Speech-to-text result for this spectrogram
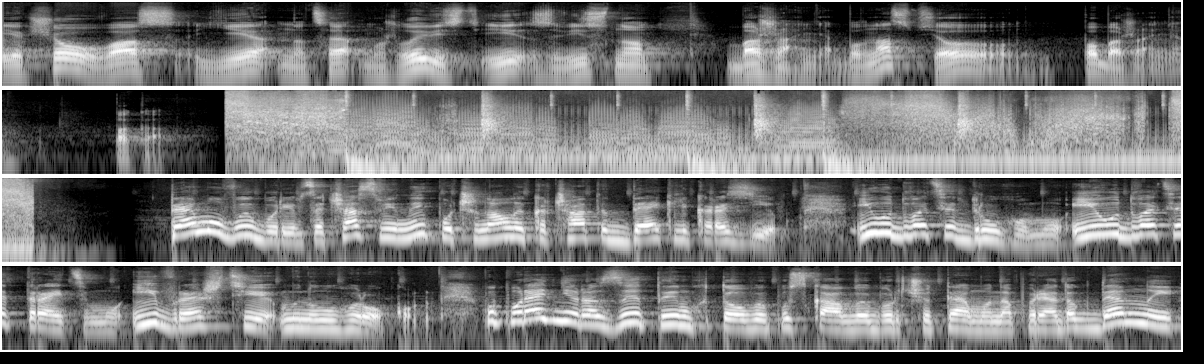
якщо у вас є на це можливість і, звісно, бажання. Бо в нас все по бажанню. Пока. Виборів за час війни починали качати декілька разів. І у 22-му, і у 23-му, і врешті минулого року. Попередні рази тим, хто випускав виборчу тему на порядок денний,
